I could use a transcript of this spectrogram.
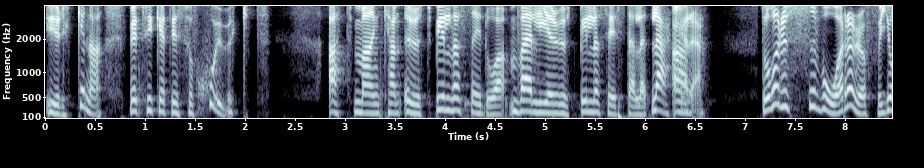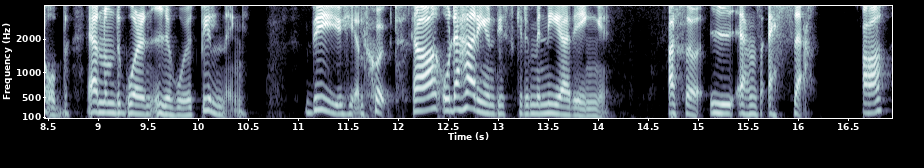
yrkena men jag tycker att det är så sjukt att man kan utbilda sig då, väljer att utbilda sig istället läkare. Då har du svårare att få jobb än om du går en YH-utbildning. Det är ju helt sjukt. Ja, och det här är ju en diskriminering alltså i ens esse. Ja,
